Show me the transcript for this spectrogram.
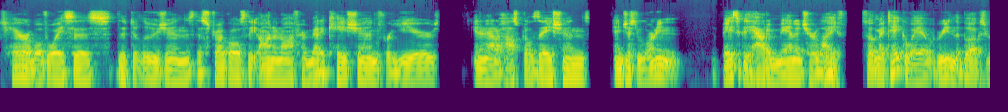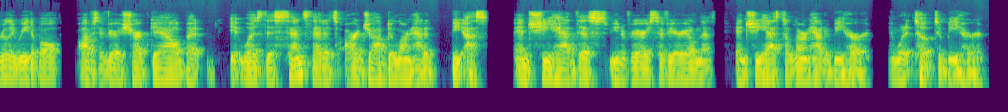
terrible voices, the delusions, the struggles, the on and off her medication for years, in and out of hospitalizations, and just learning basically how to manage her life. So my takeaway of reading the book is really readable, obviously a very sharp gal, but it was this sense that it's our job to learn how to be us. And she had this, you know, very severe illness, and she has to learn how to be her and what it took to be her,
